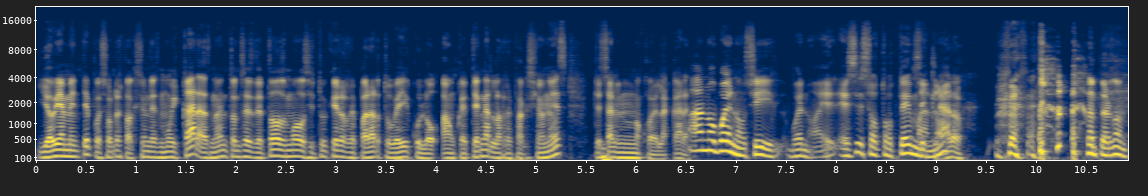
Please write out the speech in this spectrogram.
y obviamente pues son refacciones muy caras, ¿no? Entonces, de todos modos, si tú quieres reparar tu vehículo, aunque tengas las refacciones, te salen un ojo de la cara. Ah, no, bueno, sí, bueno, e, ese es otro tema, sí, Claro. Perdón,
